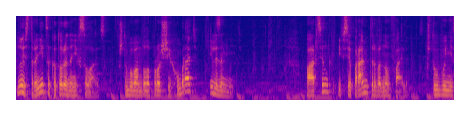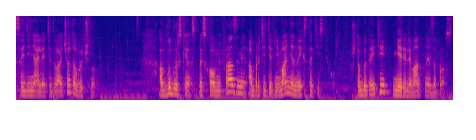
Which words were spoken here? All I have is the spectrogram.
но и страницы, которые на них ссылаются, чтобы вам было проще их убрать или заменить. Парсинг и все параметры в одном файле, чтобы вы не соединяли эти два отчета вручную. А в выгрузке с поисковыми фразами обратите внимание на их статистику, чтобы найти нерелевантные запросы.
